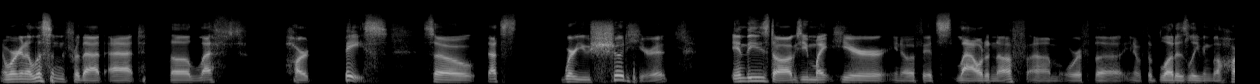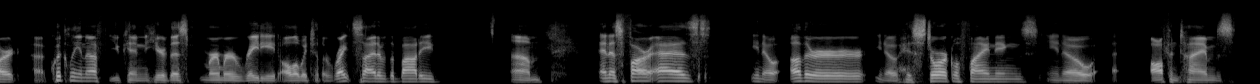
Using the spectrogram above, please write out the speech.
and we're going to listen for that at the left heart base. So that's where you should hear it. In these dogs, you might hear, you know, if it's loud enough, um, or if the, you know, if the blood is leaving the heart uh, quickly enough, you can hear this murmur radiate all the way to the right side of the body. Um, and as far as you know other you know historical findings you know oftentimes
